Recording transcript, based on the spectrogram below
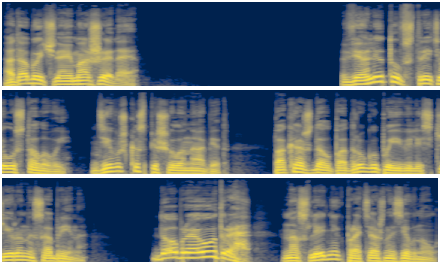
от обычной машины». Виолетту встретил у столовой. Девушка спешила на обед. Пока ждал подругу, появились Киран и Сабрина. «Доброе утро!» — наследник протяжно зевнул.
